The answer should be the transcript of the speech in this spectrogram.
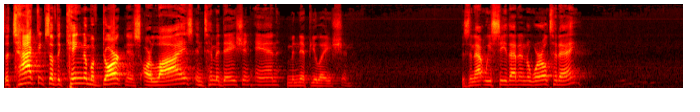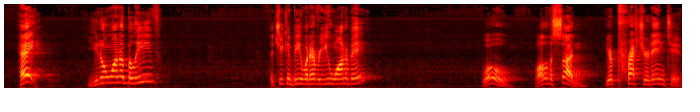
The tactics of the kingdom of darkness are lies, intimidation, and manipulation. Isn't that we see that in the world today? Hey, you don't want to believe that you can be whatever you want to be? Whoa, all of a sudden, you're pressured into.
